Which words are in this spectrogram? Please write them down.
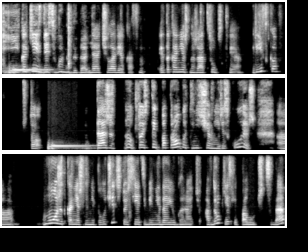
И какие здесь выгоды да, для человека? Это, конечно же, отсутствие рисков, что даже, ну, то есть ты попробуй, ты ничем не рискуешь, а, может, конечно, не получиться, то есть я тебе не даю гарантию, а вдруг, если получится, да,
